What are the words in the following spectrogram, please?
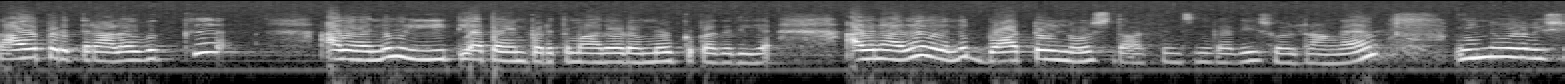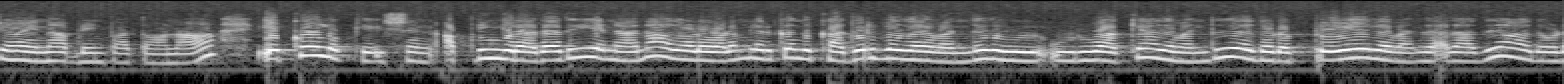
காயப்படுத்துற அளவுக்கு அதை வந்து ஒரு ஈட்டியாக பயன்படுத்துமா அதோட மூக்கு பகுதியை. அதனால தான் அது வந்து பாட்டில் நோஸ் டால்ஃபின்ஸுங்கிறதையும் சொல்கிறாங்க இன்னொரு விஷயம் என்ன அப்படின்னு பார்த்தோம்னா எக்கோ லொக்கேஷன் அப்படிங்கிற அதாவது என்னன்னா அதோட உடம்புல இருக்க அந்த கதிர்வுகளை வந்து அது உருவாக்கி அதை வந்து அதோட பிரேவை வந்து அதாவது அதோட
